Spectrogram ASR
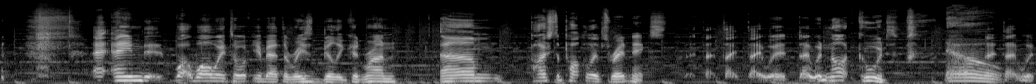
And while we're talking about the reason Billy could run, um, post-apocalypse rednecks, they, they, they were they were not good. No, they, they were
